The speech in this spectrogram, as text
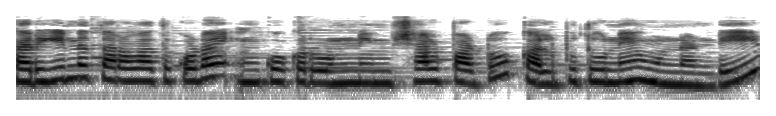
కరిగిన తర్వాత కూడా ఇంకొక రెండు నిమిషాల పాటు కలుపుతూనే ఉండండి.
